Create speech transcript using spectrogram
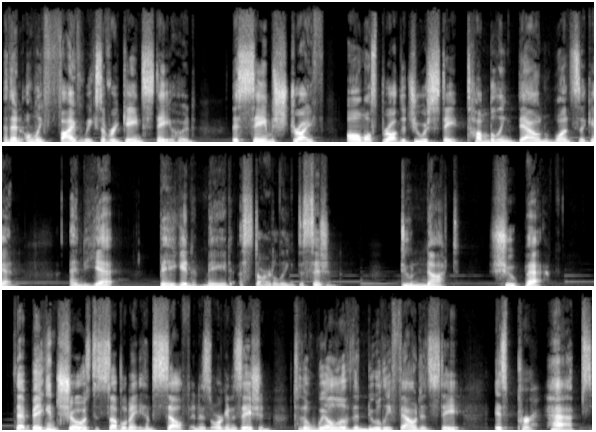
and then only five weeks of regained statehood, the same strife almost brought the Jewish state tumbling down once again. And yet, Begin made a startling decision do not shoot back. That Begin chose to sublimate himself and his organization to the will of the newly founded state is perhaps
